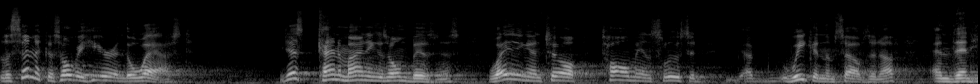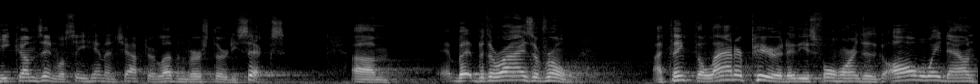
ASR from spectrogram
Lysimachus over here in the west, just kind of minding his own business, waiting until Ptolemy and Seleucid uh, weaken themselves enough, and then he comes in. We'll see him in chapter 11, verse 36. Um, but, but the rise of Rome. I think the latter period of these four horns is all the way down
